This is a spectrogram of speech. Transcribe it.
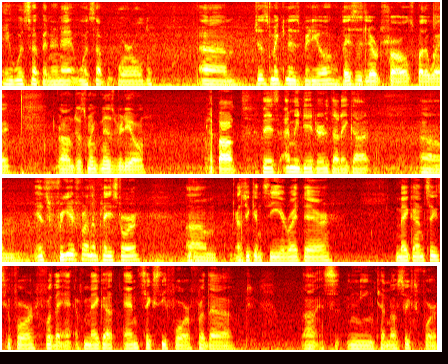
Hey, what's up internet? What's up world? Um, just making this video. This is Little Charles, by the way. Um, just making this video about this imitator that I got. Um, it's free from the Play Store. Um, as you can see right there, Mega N64 for the Mega N64 for the uh, Nintendo 64.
